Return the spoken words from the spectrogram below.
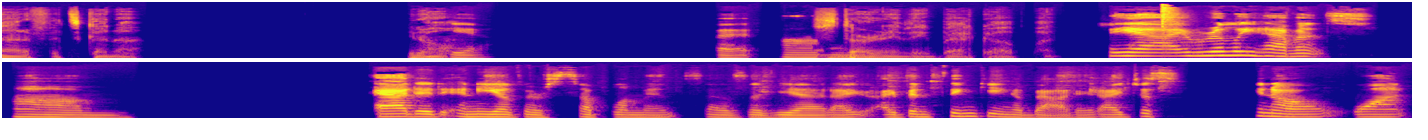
not if it's gonna, you know, Yeah. But um start anything back up. But yeah, I really haven't um added any other supplements as of yet. I, I've been thinking about it. I just, you know, want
